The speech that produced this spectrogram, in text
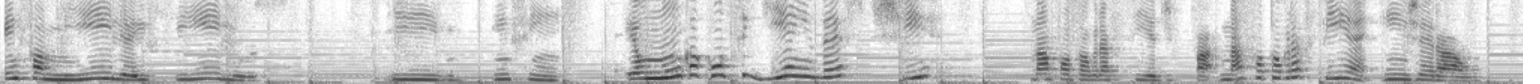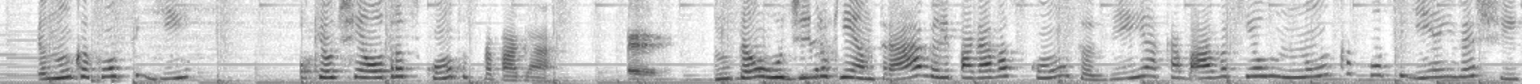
tem família e filhos, e enfim, eu nunca conseguia investir na fotografia de na fotografia em geral. Eu nunca consegui. porque eu tinha outras contas para pagar. É. Então, o dinheiro que entrava, ele pagava as contas e acabava que eu nunca conseguia investir.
